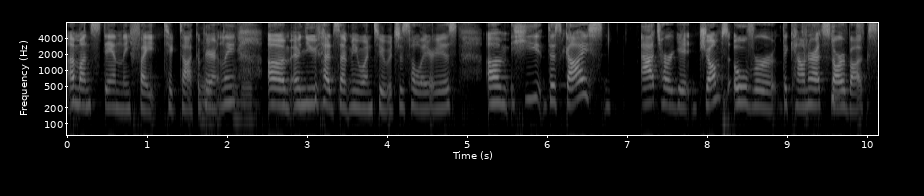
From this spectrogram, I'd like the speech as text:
I'm on Stanley Fight TikTok apparently, um, and you had sent me one too, which is hilarious. Um, he, this guy at Target jumps over the counter at Starbucks,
